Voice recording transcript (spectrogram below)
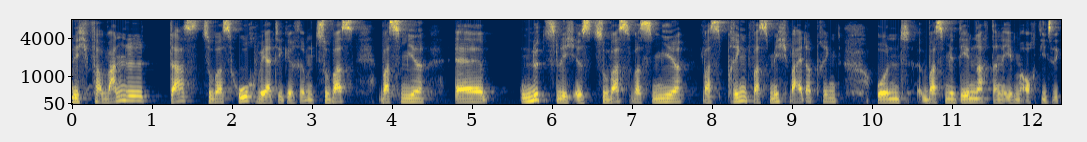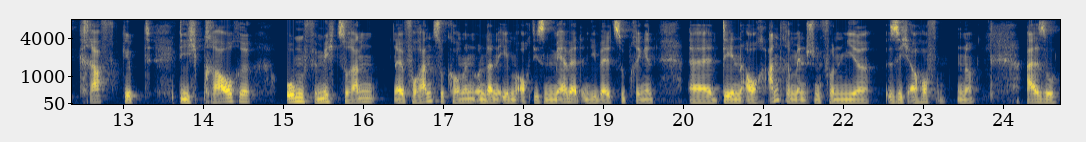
ich verwandle das zu was Hochwertigerem, zu was, was mir äh, nützlich ist, zu was, was mir was bringt, was mich weiterbringt und was mir demnach dann eben auch diese Kraft gibt, die ich brauche, um für mich zuran, äh, voranzukommen und dann eben auch diesen Mehrwert in die Welt zu bringen, äh, den auch andere Menschen von mir sich erhoffen. Ne? Also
